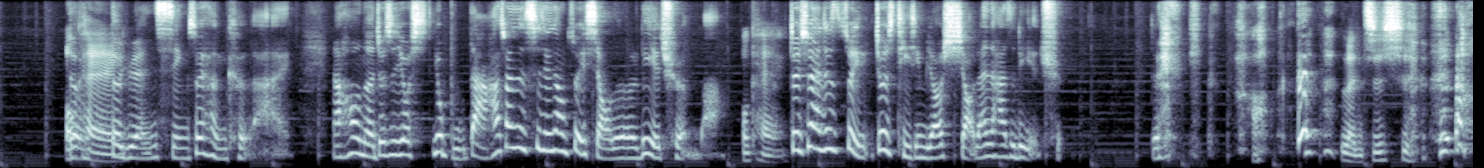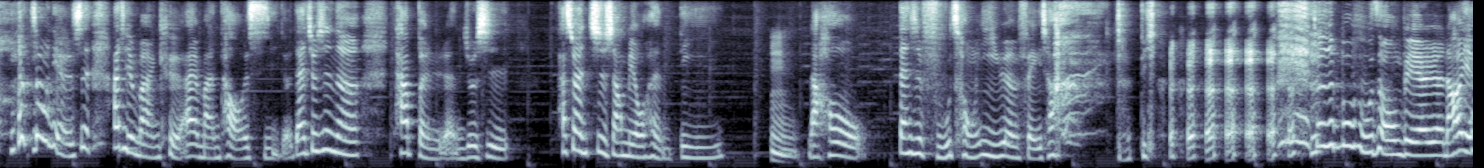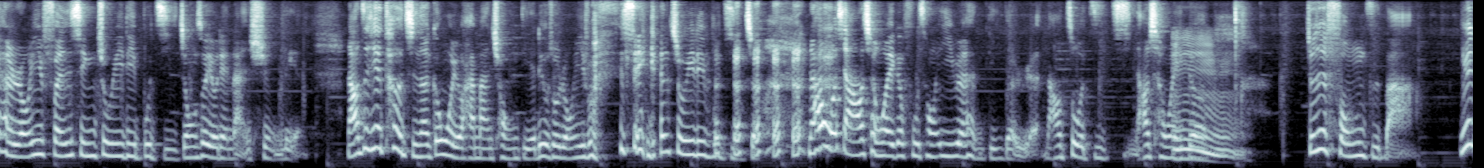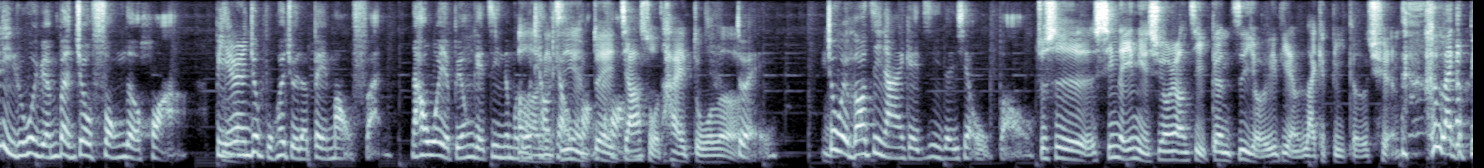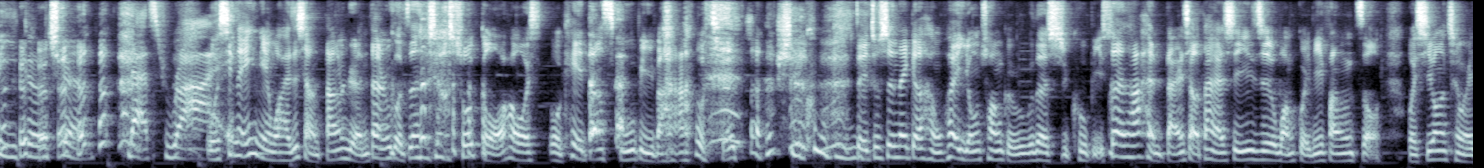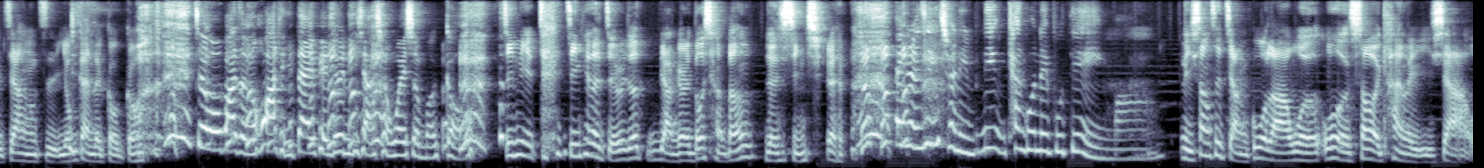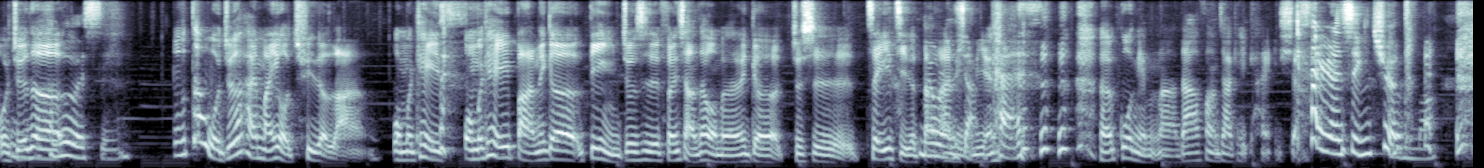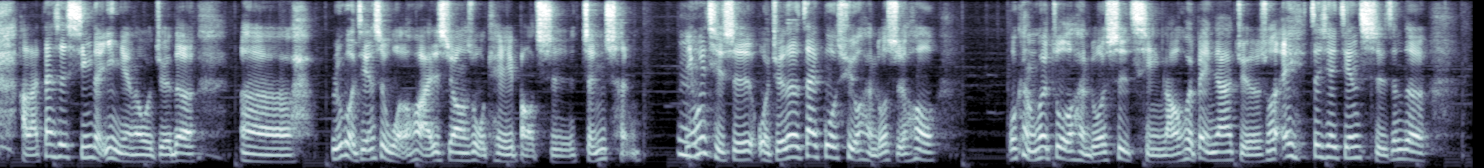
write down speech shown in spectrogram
OK 的原型，所以很可爱。然后呢，就是又又不大，它算是世界上最小的猎犬吧。OK，对，虽然就是最就是体型比较小，但是它是猎犬。对，好，冷知识。然 后重点是，他其实蛮可爱、蛮讨喜的。但就是呢，他本人就是，他虽然智商没有很低，嗯，然后但是服从意愿非常的低，就是不服从别人，然后也很容易分心、注意力不集中，所以有点难训练。然后这些特质呢，跟我有还蛮重叠，例如说容易 分心跟注意力不集中。然后我想要成为一个服从意愿很低的人，然后做自己，然后成为一个、嗯、就是疯子吧。因为你如果原本就疯的话，别人就不会觉得被冒犯，嗯、然后我也不用给自己那么多条条框框，对，枷锁太多了，对。就我也不知道自己拿来给自己的一些偶包，就是新的一年希望让自己更自由一点，like 比格犬，like 比格犬，That's right。我新的一年我还是想当人，但如果真的是要说狗的话，我 我可以当 Scooby 吧？我觉得史酷比，对，就是那个很会勇闯鬼屋的史酷比，虽然它很胆小，但还是一直往鬼地方走。我希望成为这样子勇敢的狗狗。就我把整个话题带偏，就是你想成为什么狗？今天今天的结论就两个人都想当人形犬。哎，人形犬，你你看过那部电影吗？你上次讲过啦，我我有稍微看了一下，我觉得、嗯、很恶心。我但我觉得还蛮有趣的啦。我们可以 我们可以把那个电影就是分享在我们的那个就是这一集的档案里面看。呃，过年嘛，大家放假可以看一下。看人形犬吗？好了，但是新的一年呢，我觉得呃，如果今天是我的话，还是希望说我可以保持真诚。因为其实我觉得，在过去有很多时候，我可能会做了很多事情，然后会被人家觉得说：“哎，这些坚持真的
